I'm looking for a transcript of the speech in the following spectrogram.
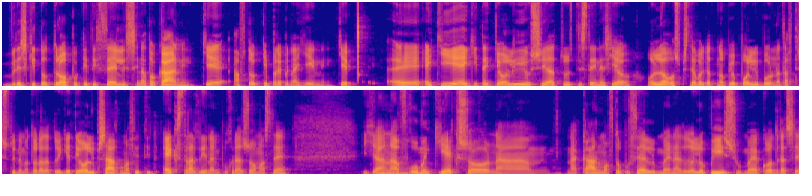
βρίσκει το τρόπο και τη θέληση να το κάνει και αυτό και πρέπει να γίνει. Και ε, εκεί έγινε και όλη η ουσία του της ταινίας και ο, ο λόγος πιστεύω για τον οποίο πολλοί μπορούν να ταυτιστούν με το ρατατού γιατί όλοι ψάχνουμε αυτή την έξτρα δύναμη που χρειαζόμαστε για να βγούμε εκεί έξω, να, να κάνουμε αυτό που θέλουμε, να το υλοποιήσουμε κόντρα σε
